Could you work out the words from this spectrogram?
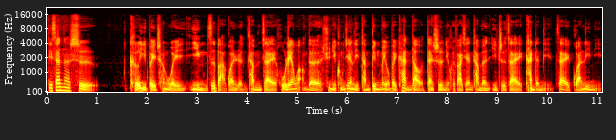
第三呢，是可以被称为影子把关人，他们在互联网的虚拟空间里，他们并没有被看到，但是你会发现他们一直在看着你，在管理你。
